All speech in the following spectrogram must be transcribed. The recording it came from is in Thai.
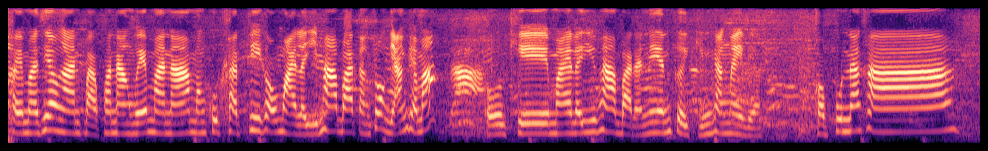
ใครมาเที่ยวงานปากพนังแวะมานะ มังคุดคัดพี่เขาไม้ละยี่ห้าบาทต่างช่วงยังใช่ไหมะ จ้า โอเค ไม้ละยี่ห้าบาท อันนี้ฉันเคยกินข้างในเดียว ขอบคุณนะคะ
